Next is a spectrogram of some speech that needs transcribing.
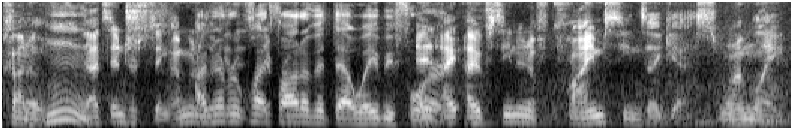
kind of Hmm. that's interesting. I'm gonna I've never quite different. thought of it that way before. And I, I've seen enough crime scenes, I guess, where I'm like,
